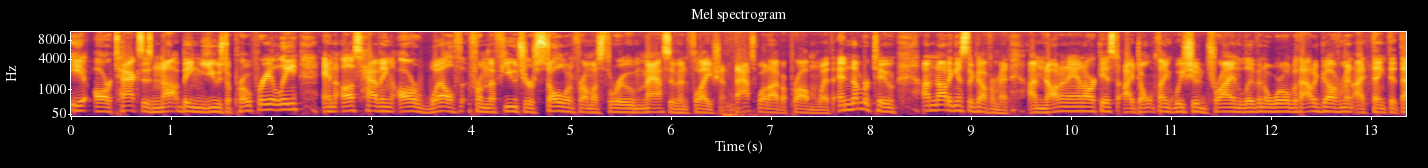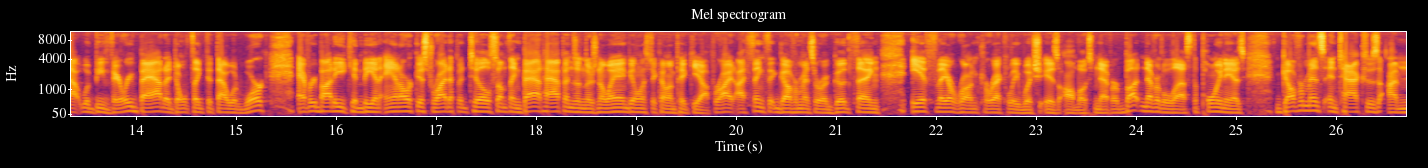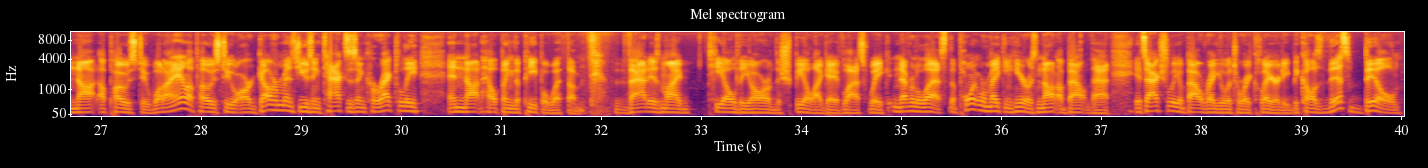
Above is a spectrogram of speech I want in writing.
it, our taxes not being used appropriately and us having our wealth from the future stolen from us through massive inflation. That's what I have a problem with. And number two, I'm not against the government. I'm not an anarchist. I don't think we should try and live in a world without a government. I think that that would be very bad. I don't think that that would work. Everybody can be an anarchist right up until something bad happens and there's no ambulance to come and pick you up, right? I think that governments are a good thing if they are run correctly, which is almost never. But nevertheless, the point is governments and taxes I'm not opposed to. What I am opposed to are governments using taxes incorrectly and not helping the people with them. That is my TLDR of the spiel I gave last week. Nevertheless, the point we're making here is not about that. It's actually about regulatory clarity because this bill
